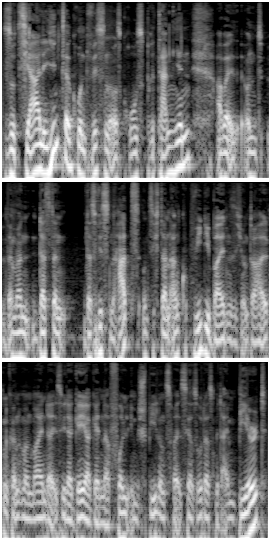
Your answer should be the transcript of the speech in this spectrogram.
soziale Hintergrundwissen aus Großbritannien. Aber und wenn man das dann das Wissen hat und sich dann anguckt, wie die beiden sich unterhalten, könnte man meinen, da ist wieder Gay Agenda voll im Spiel. Und zwar ist ja so, dass mit einem Beard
